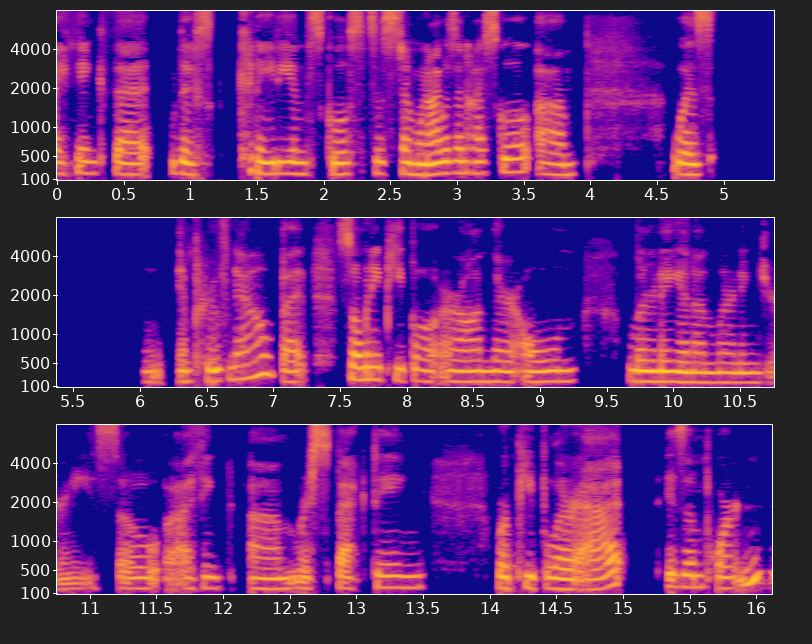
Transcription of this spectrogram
I think that this Canadian school system, when I was in high school, um, was improved now, but so many people are on their own learning and unlearning journeys. So I think um, respecting where people are at is important,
